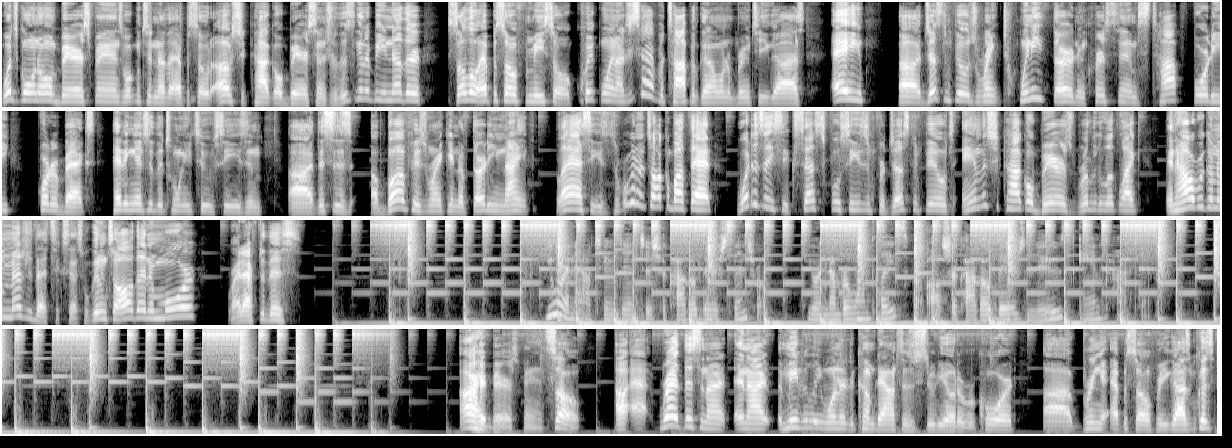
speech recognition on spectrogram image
What's going on, Bears fans? Welcome to another episode of Chicago Bears Central. This is going to be another solo episode for me. So, a quick one. I just have a topic that I want to bring to you guys. A, uh, Justin Fields ranked 23rd in Chris Simms' top 40 quarterbacks heading into the 22 season. Uh, this is above his ranking of 39th last season. So, we're going to talk about that. What does a successful season for Justin Fields and the Chicago Bears really look like? And how are we going to measure that success? We'll get into all that and more right after this. You are now tuned in to Chicago Bears Central, your number one place for all Chicago Bears news and content. All right, Bears fans. So I read this and I and I immediately wanted to come down to the studio to record, uh, bring an episode for you guys because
